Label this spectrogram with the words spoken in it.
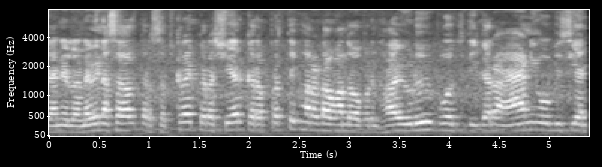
चॅनलला नवीन असाल तर सबस्क्राईब करा शेअर करा. प्रत्येक मराठा बांधवापर्यंत हा व्हिडिओ पोहोचती करा आणि ओबीसी आणि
